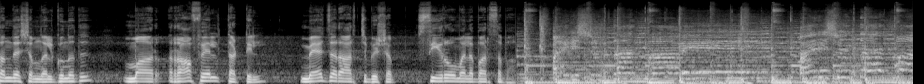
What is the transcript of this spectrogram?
സന്ദേശം നൽകുന്നത് മാർ റാഫേൽ തട്ടിൽ മേജർ ആർച്ച് ബിഷപ്പ് സീറോ മലബാർ സഭ. പരിശുദ്ധാത്മാവേ പരിശുദ്ധാത്മാവേ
